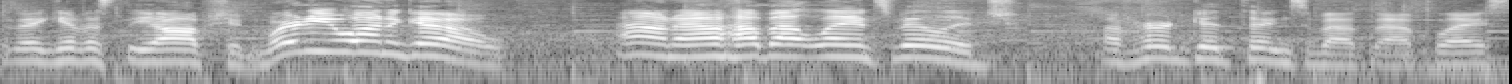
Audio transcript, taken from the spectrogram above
They give us the option. Where do you want to go? I don't know. How about Lance Village? I've heard good things about that place.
